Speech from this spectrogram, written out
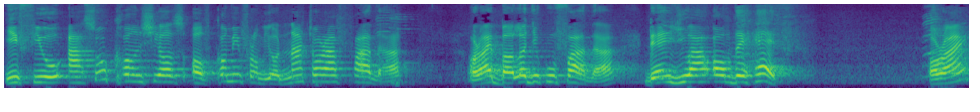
If you are so conscious of coming from your natural father, all right, biological father, then you are of the earth. All right?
